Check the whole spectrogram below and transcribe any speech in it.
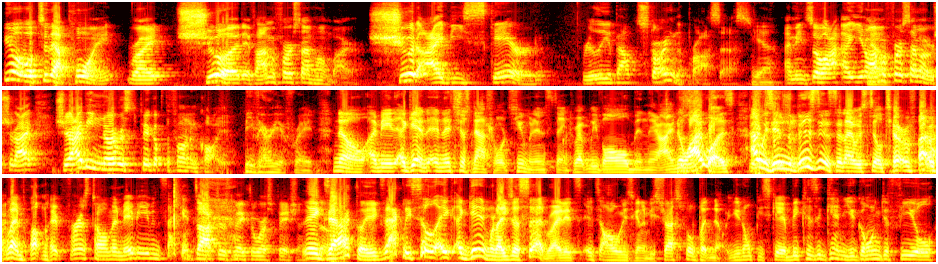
you know well to that point right should if i'm a first-time home buyer should i be scared really about starting the process Yeah. i mean so i you know i'm a first-time homebuyer should i should i be nervous to pick up the phone and call you be very afraid. No, I mean, again, and it's just natural. It's human instinct, right? We've all been there. I know I was. I was in the business, and I was still terrified when I bought my first home, and maybe even second. doctors make the worst patients so- Exactly, exactly. So like, again, what I just said, right? It's it's always going to be stressful, but no, you don't be scared because again, you're going to feel,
